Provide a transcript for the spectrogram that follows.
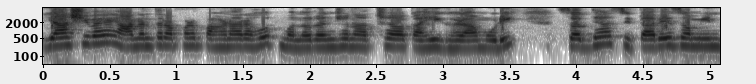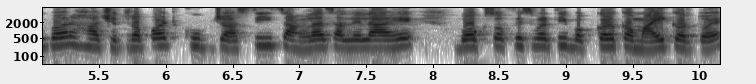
याशिवाय यानंतर आपण पाहणार आहोत मनोरंजनाच्या काही घडामोडी. सध्या सितारे जमीन पर हा चित्रपट खूप जास्ती चांगला चाललेला आहे. बॉक्स ऑफिसवरती बक्कळ कमाई करतोय.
